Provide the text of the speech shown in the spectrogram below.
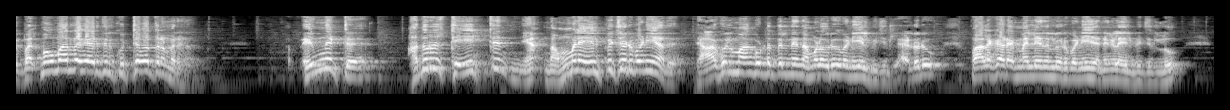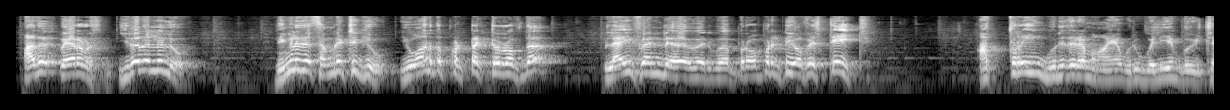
പത്മകുമാറിന്റെ കാര്യത്തിൽ കുറ്റപത്രം വരണം. എന്നിട്ട് അതൊരു സ്റ്റേറ്റ് നമ്മളെ ഏൽപ്പിച്ച ഒരു പണിയാണ് അത്. രാഹുൽ മാങ്കൂട്ടത്തിനെ നമ്മൾ ഒരു പണി ഏൽപ്പിച്ചിട്ടില്ല. അയാളൊരു പാലക്കാട് എം എൽ എ എന്നുള്ള ഒരു പണി ജനങ്ങളെ ഏൽപ്പിച്ചിട്ടുള്ളൂ. അത് വേറെ പ്രശ്നം. ഇതല്ലല്ലോ നിങ്ങളിത് സംരക്ഷിക്കൂ. You are the protector of the life and property of a state അത്രയും ഗുരുതരമായ ഒരു വലിയ വീഴ്ച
